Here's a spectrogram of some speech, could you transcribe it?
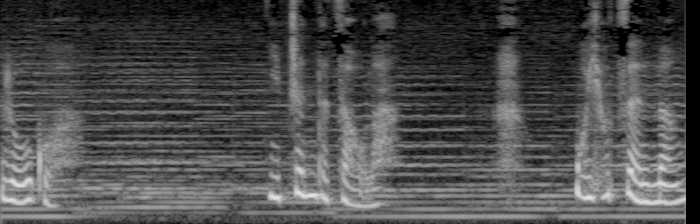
如果你真的走了，我又怎能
